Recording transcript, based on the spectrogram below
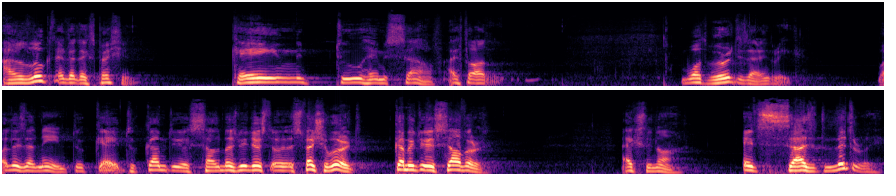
I looked at that expression. Came to himself. I thought, what word is that in Greek? What does that mean? To, to come to yourself. Must be just a special word. Coming to yourself word. Actually, not. It says it literally.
